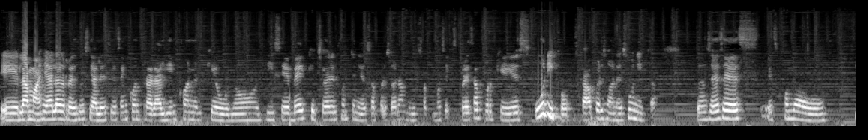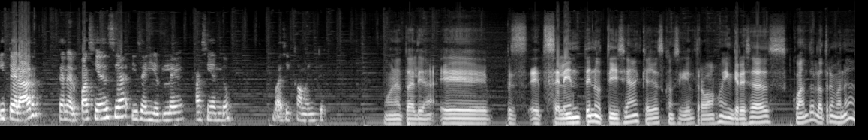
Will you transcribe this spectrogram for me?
eh, la magia de las redes sociales es encontrar a alguien con el que uno dice, ve, qué chévere el contenido de esa persona, me gusta cómo se expresa porque es único, cada persona es única. Entonces es, es como iterar, tener paciencia y seguirle haciendo, básicamente. Bueno, Natalia, eh, pues excelente noticia que hayas conseguido el trabajo. ¿Ingresas cuándo? ¿La otra semana?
